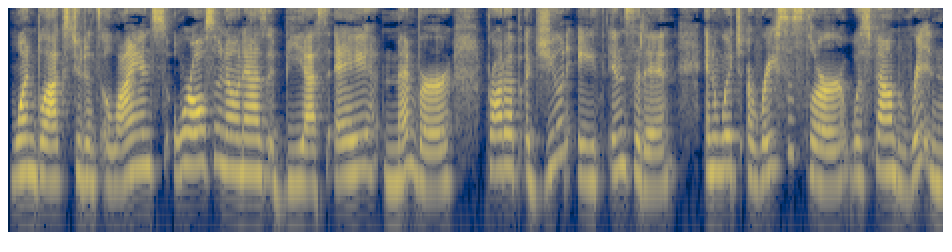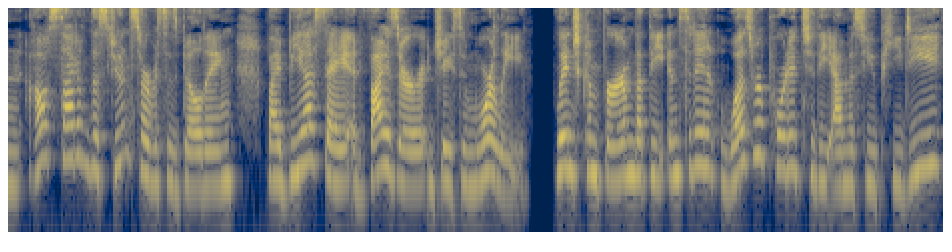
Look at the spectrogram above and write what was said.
One Black Students Alliance, or also known as BSA, member brought up a June 8th incident in which a racist slur was found written outside of the Student Services building by BSA advisor Jason Worley. Lynch confirmed that the incident was reported to the MSU PD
